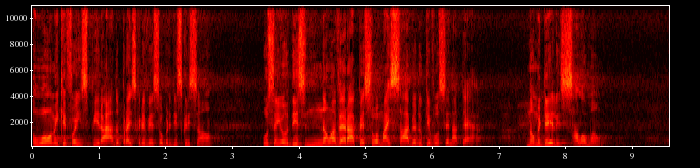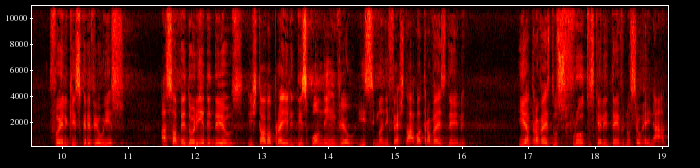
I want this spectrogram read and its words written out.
o homem que foi inspirado para escrever sobre discrição, o Senhor disse: Não haverá pessoa mais sábia do que você na terra nome dele? Salomão. Foi ele que escreveu isso. A sabedoria de Deus estava para ele disponível e se manifestava através dele e através dos frutos que ele teve no seu reinado.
